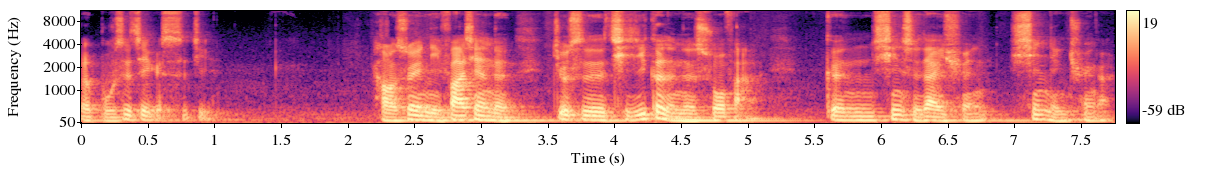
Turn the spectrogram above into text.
而不是这个世界。好，所以你发现了，就是奇迹个人的说法，跟新时代圈、心灵圈啊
